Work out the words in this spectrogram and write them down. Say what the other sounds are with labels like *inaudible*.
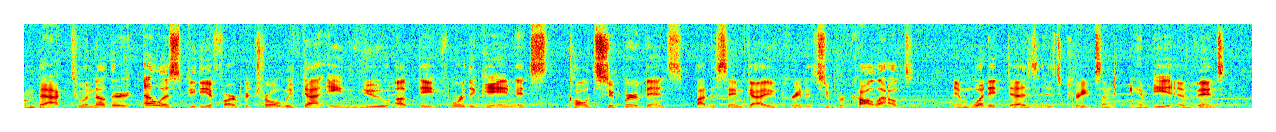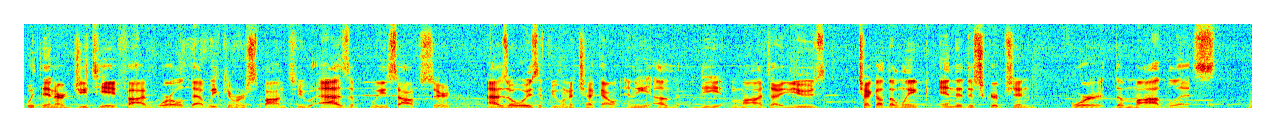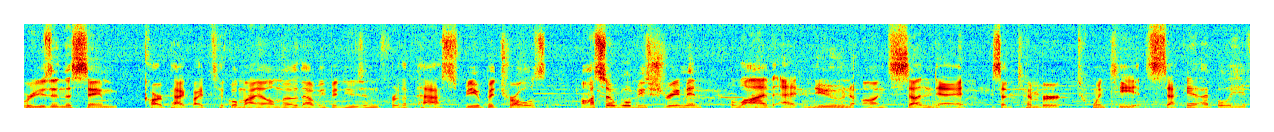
Welcome back to another LSPDFR Patrol. We've got a new update for the game. It's called Super Events by the same guy who created Super Callouts. And what it does is create some ambient events within our GTA 5 world that we can respond to as a police officer. As always, if you want to check out any of the mods I use, check out the link in the description for the mod list. We're using the same card pack by Tickle My Elmo that we've been using for the past few patrols. Also, we'll be streaming live at noon on Sunday, September 22nd, I believe.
